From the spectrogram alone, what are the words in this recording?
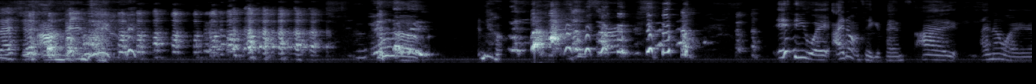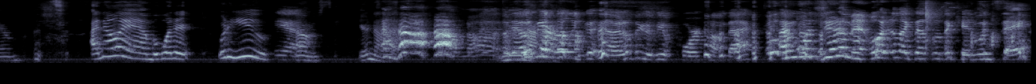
That's just I'm- offensive. Uh, I'm sorry. anyway, I don't take offense. I I know I am. I know I am, but what are what are you? Yeah. Um, you're not. I'm not. that would be a really good. No, I don't think it would be a poor comeback. I'm legitimate. What, like that's what the kid would say.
